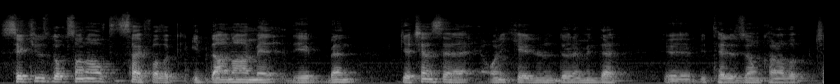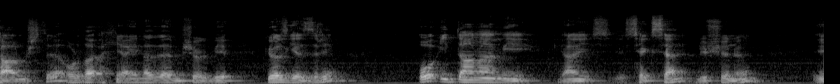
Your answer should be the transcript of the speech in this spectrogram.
896 sayfalık iddianame diye ben geçen sene 12 Eylül döneminde e, bir televizyon kanalı çağırmıştı. Orada yayına dedim şöyle bir göz gezdireyim. O iddianameyi yani 80 düşünün e,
